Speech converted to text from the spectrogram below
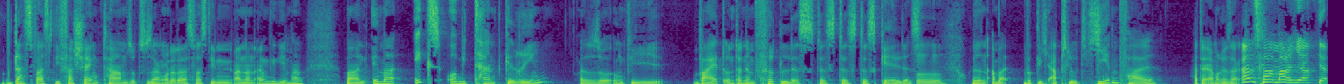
das, was die verschenkt haben sozusagen, oder das, was die den anderen angegeben haben, waren immer exorbitant gering, also so irgendwie weit unter einem Viertel des, des, des, des Geldes. Und dann aber wirklich absolut jedem Fall hat der andere gesagt, alles klar, mach ich ja, ja.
